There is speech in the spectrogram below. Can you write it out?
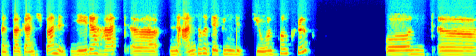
Das war ganz spannend. Jeder hat äh, eine andere Definition von Glück. Und äh,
